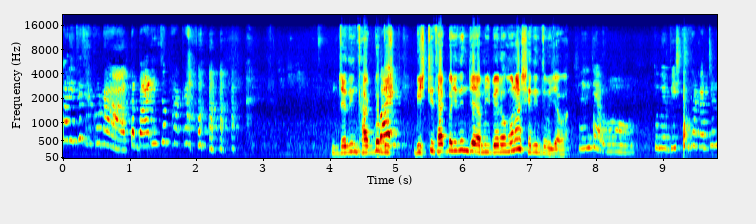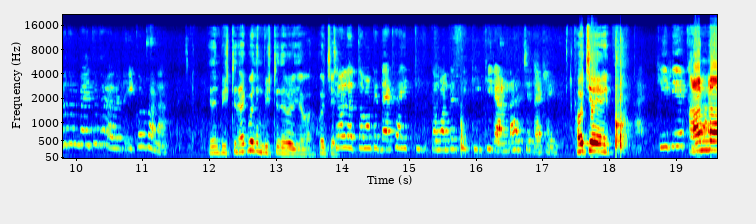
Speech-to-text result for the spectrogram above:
বাড়িতে থাকো না তা বাড়ি তো ফাঁকা। যেদিন থাকব বৃষ্টি- বৃষ্টি থাকবে যেদিন যে আমি বের হব না সেদিন তুমি যাবা। সেদিন যাব তুমি বৃষ্টি থাকার জন্য তুমি বাড়িতে ই করবা না। যেদিন বৃষ্টি থাকবে সেদিন বৃষ্টিতে বেরিয়ে যাবা। হয়েছে চলো তোমাকে দেখাই কি তোমাদেরকে কি কি রান্না হচ্ছে দেখাই। আর কি দিয়ে আর না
